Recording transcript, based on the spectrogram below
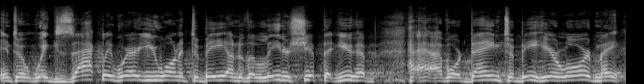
into exactly where you want it to be under the leadership leadership that you have, have ordained to be here, Lord. May,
